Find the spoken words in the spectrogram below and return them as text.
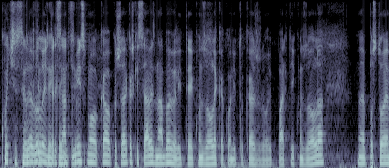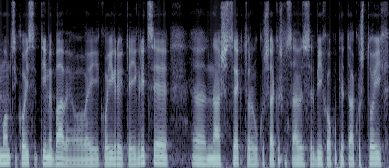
ko će To je vrlo te interesantno. Mi smo kao Košarkaški savez nabavili te konzole, kako oni to kažu, ovaj partiji konzola. E, Postoje momci koji se time bave, ovaj, koji igraju te igrice. E, Naš sektor u Košarkaškom savezu Srbije ih okuplja tako što ih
